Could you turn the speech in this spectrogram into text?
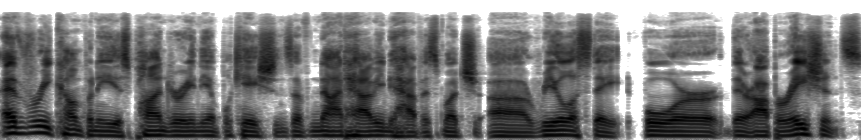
Every company is pondering the implications of not having to have as much uh, real estate for their operations.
